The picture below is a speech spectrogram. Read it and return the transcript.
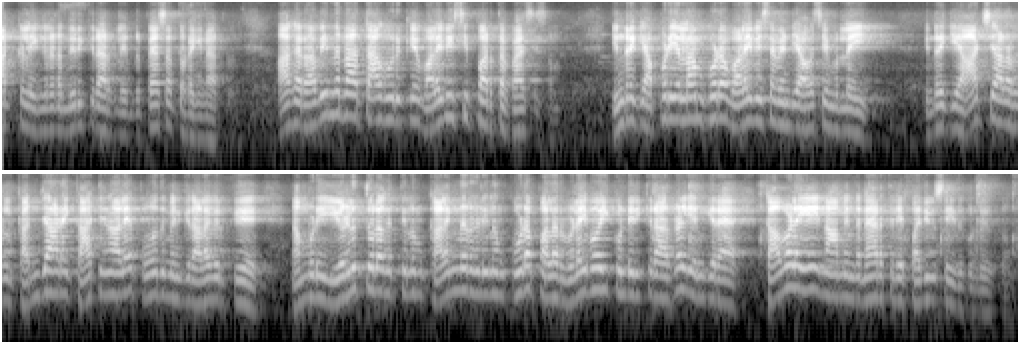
ஆட்கள் எங்களிடம் இருக்கிறார்கள் என்று பேசத் தொடங்கினார்கள். ஆக ரவீந்திரநாத் தாகூருக்கே வலைவீசி பார்த்த பாசிசம் இன்றைக்கு அப்படியெல்லாம் கூட வலை வீச வேண்டிய அவசியம் இல்லை இன்றைக்கு ஆட்சியாளர்கள் கஞ்சாடை காட்டினாலே போதும் என்கிற அளவிற்கு நம்முடைய எழுத்துலகத்திலும் கலைஞர்களிலும் கூட பலர் விளைபோய் கொண்டிருக்கிறார்கள் என்கிற கவலையை நாம் இந்த நேரத்திலே பதிவு செய்து கொண்டிருக்கிறோம்.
